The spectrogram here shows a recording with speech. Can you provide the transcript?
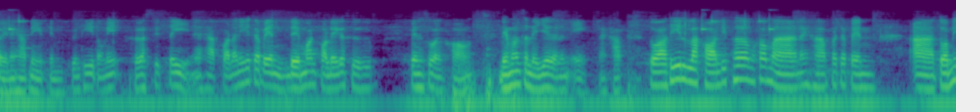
ยนะครับ นี่เป็นพื้นที่ตรงนี้ Curse City นะครับก่อนหน้านี้ก็จะเป็น Demon Forest ก็คือเป็นส่วนของ Demon Slayer นั่นเองนะครับ ตัวที่ละครที่เพิ่มเข้ามานะครับ ก็จะเป็นตัวมิ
